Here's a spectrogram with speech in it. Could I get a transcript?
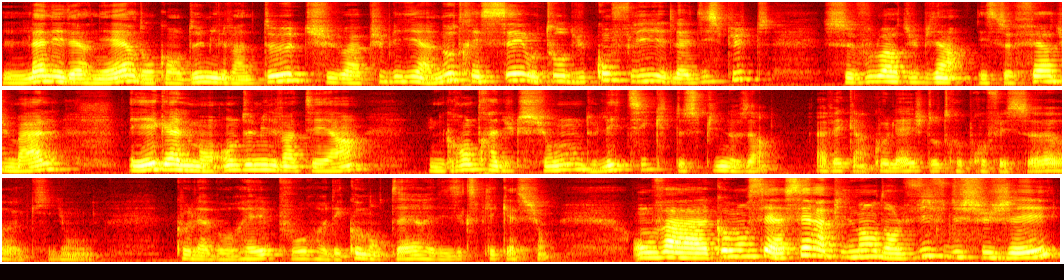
L'année dernière, donc en 2022, tu as publié un autre essai autour du conflit et de la dispute, se vouloir du bien et se faire du mal. Et également en 2021, une grande traduction de l'éthique de Spinoza avec un collège d'autres professeurs qui ont collaboré pour des commentaires et des explications. On va commencer assez rapidement dans le vif du sujet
